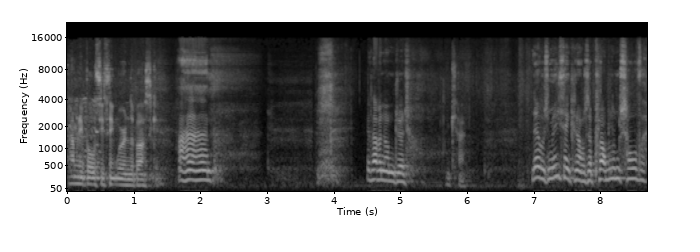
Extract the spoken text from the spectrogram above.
How many balls do you think were in the basket? Um, 1100. Okay. There was me thinking I was a problem solver.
